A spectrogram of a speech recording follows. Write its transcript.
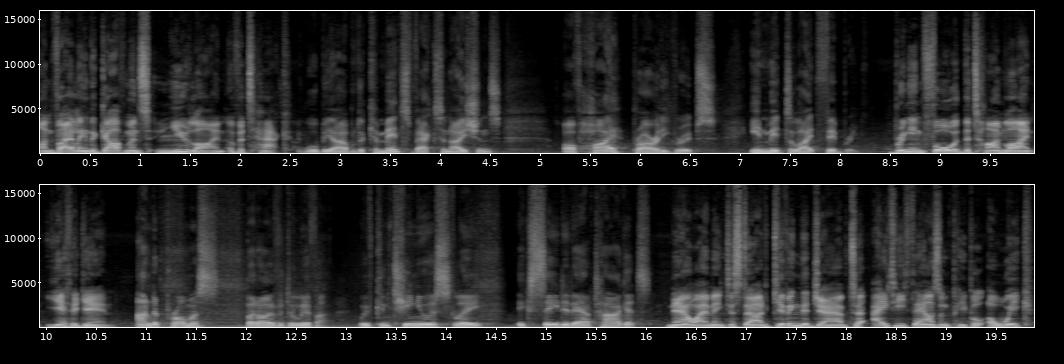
Unveiling the government's new line of attack. We'll be able to commence vaccinations of high priority groups in mid to late February. Bringing forward the timeline yet again. Under promise but over deliver. We've continuously exceeded our targets. Now aiming to start giving the jab to 80,000 people a week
